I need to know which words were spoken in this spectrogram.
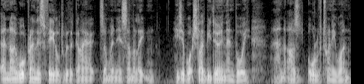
and I walked around this field with a guy out somewhere near Somerleyton. He said, "What should I be doing then, boy?" And I was all of 21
